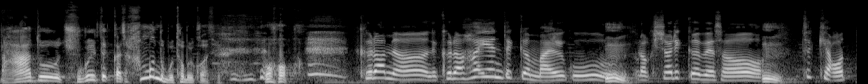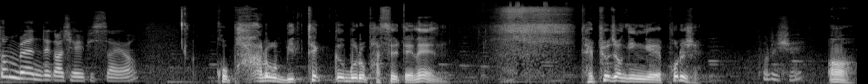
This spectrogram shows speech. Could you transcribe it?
나도 죽을 때까지 한 번도 못 타볼 것 같아. 어. 그러면 그런 하이엔드급 말고 음. 럭셔리급에서 응. 특히 어떤 브랜드가 제일 비싸요? 그 바로 밑에 급으로 봤을 때는 대표적인 게 포르쉐. 포르쉐? 어.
